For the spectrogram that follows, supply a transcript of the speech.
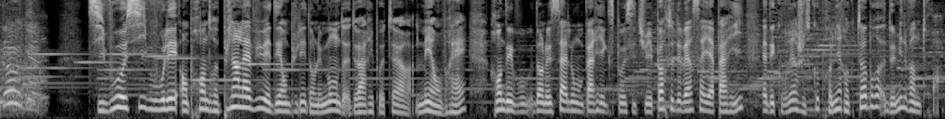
Dingue Si vous aussi vous voulez en prendre plein la vue et déambuler dans le monde de Harry Potter, mais en vrai, rendez-vous dans le salon Paris Expo situé porte de Versailles à Paris, à découvrir jusqu'au 1er octobre 2023.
